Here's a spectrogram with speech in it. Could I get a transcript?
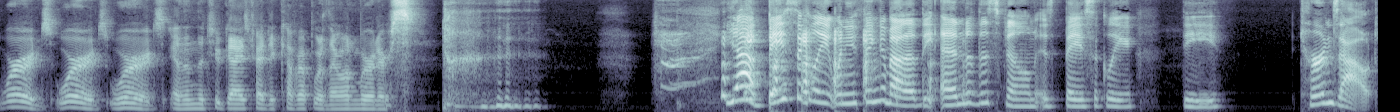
words, words, words, and then the two guys tried to cover up one of their own murders. yeah, basically, when you think about it, the end of this film is basically the turns out.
